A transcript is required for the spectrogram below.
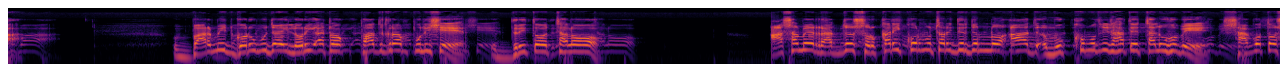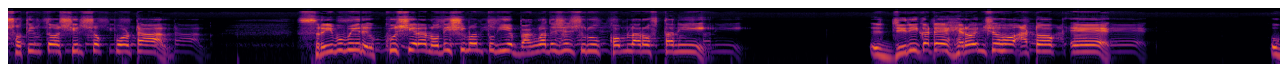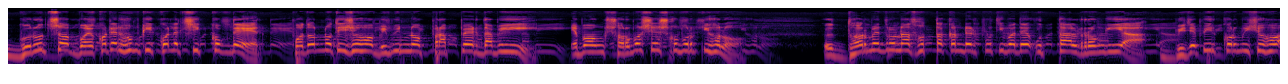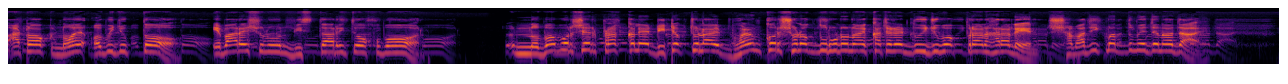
বার্মিট গরু বুঝাই লরি আটক গ্রাম পুলিশের ধৃত চালক। আসামের রাজ্য সরকারি কর্মচারীদের জন্য আজ মুখ্যমন্ত্রীর হাতে চালু হবে স্বাগত সতীর্থ শীর্ষক পোর্টাল। শ্রীভূমির কুশিয়ারা নদী সীমান্ত দিয়ে বাংলাদেশে শুরু কমলা রফতানি। জিরিকাটে হেরোইন সহ আটক এক। গুরুৎসব বয়কটের হুমকি কলেজ শিক্ষকদের। পদোন্নতি সহ বিভিন্ন প্রাপ্যের দাবি এবং সর্বশেষ খবরটি হলো, ধর্মেন্দ্রনাথ হত্যাকাণ্ডের প্রতিবাদে উত্তাল রঙ্গিয়া, বিজেপির কর্মী সহ আটক নয় অভিযুক্ত। এবারে শুনুন বিস্তারিত খবর। নববর্ষের প্রাককালে ডিটক চলায় ভয়ঙ্কর সড়ক দুর্ঘটনায় কাছাড়ের দুই যুবক প্রাণ হারালেন। সামাজিক মাধ্যমে জানা যায়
